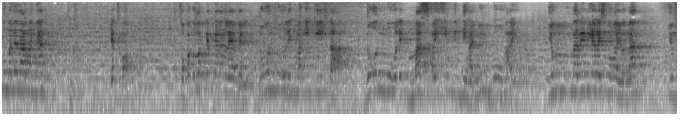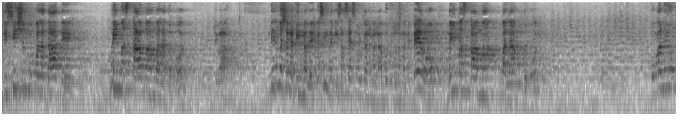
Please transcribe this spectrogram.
mo malalaman yan. Gets mo? So pag umakyat ka ng level, doon mo ulit makikita, doon mo ulit mas maiintindihan yung buhay. Yung marirealize mo ngayon na yung decision mo pala dati, may mas tama pala doon. Di ba? Hindi naman siya naging mali kasi naging successful ka naman, naabot mo naman eh. Pero may mas tama pala doon. Kung ano yung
